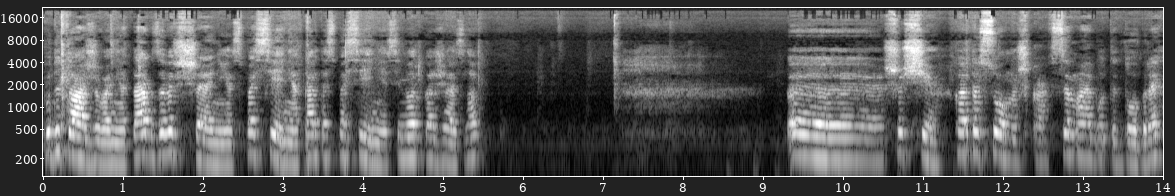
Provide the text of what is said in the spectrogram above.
Подытаживание, так, завершение, спасение, карта спасения, семерка жезлов. Що ще? Карта сонечка. Все має бути добре.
